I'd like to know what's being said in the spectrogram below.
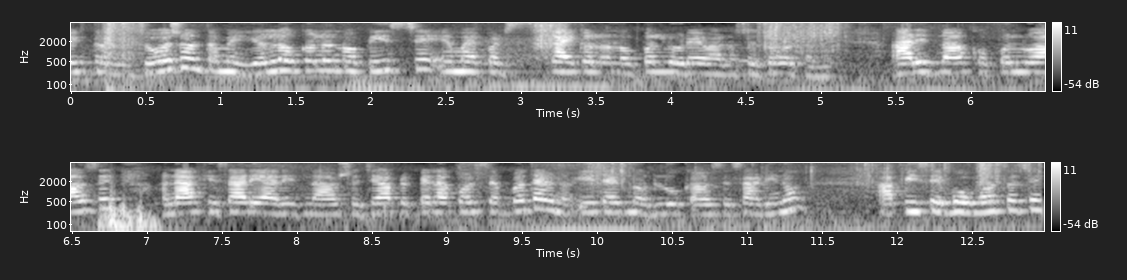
એકદમ જોશો ને તમે યલો કલરનો પીસ છે એમાં પણ સ્કાય કલરનો પલ્લુ રહેવાનો છે જોવો તમે. આ રીતનો આખો પલ્લુ આવશે અને આખી સાડી આ રીતના આવશે. જે આપણે પહેલાં કોન્સેપ્ટ બતાવ્યો ને, એ ટાઈપનો લુક આવશે સાડીનો. આ પીસ એ બહુ મસ્ત છે.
